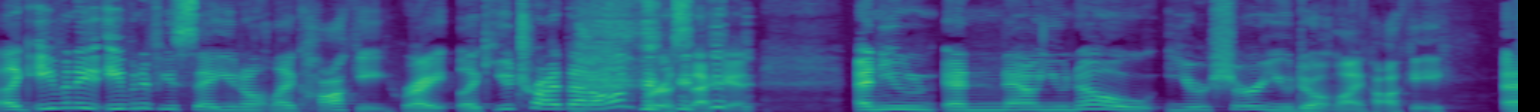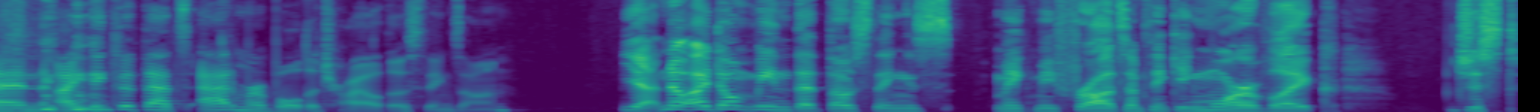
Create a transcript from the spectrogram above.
like even even if you say you don't like hockey right? Like you tried that on for a second and you and now you know you're sure you don't like hockey. And i think that that's admirable to try all those things on. Yeah, no, I don't mean that those things make me frauds. I'm thinking more of like just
